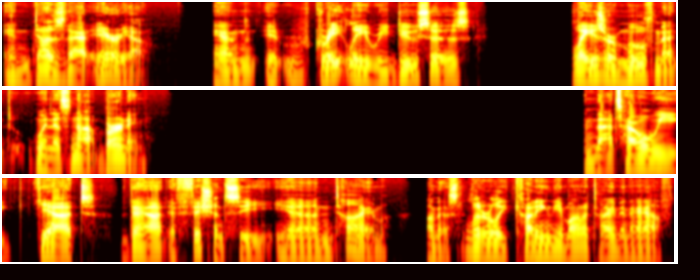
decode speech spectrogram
and does that area and it greatly reduces laser movement when it's not burning. And that's how we get that efficiency in time on this, literally cutting the amount of time in half.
